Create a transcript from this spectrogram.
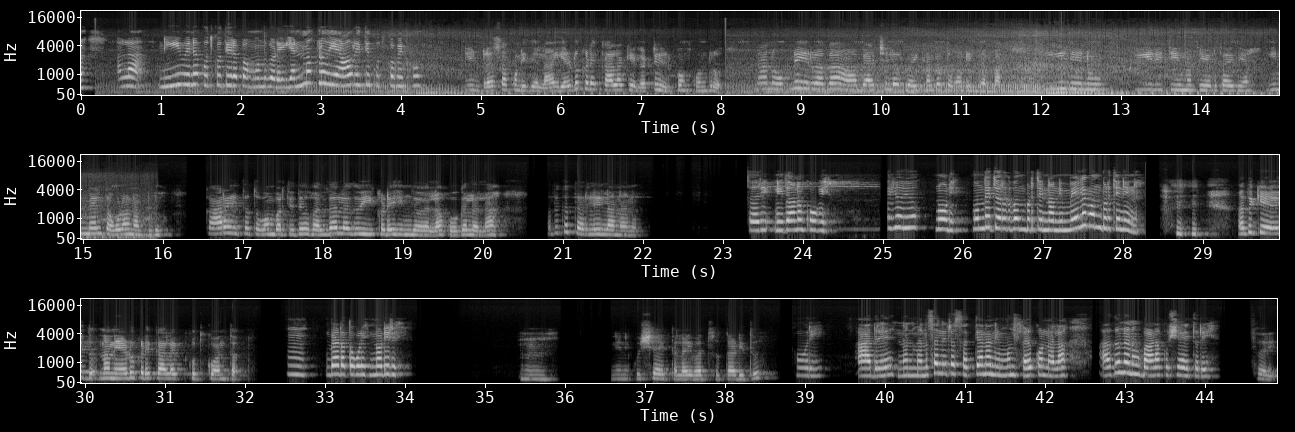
ಅಲ್ಲ ನೀವೇನೋ ಕೂತ್ಕೋತೀರಪ್ಪ ಮುಂದ್ಗಡೆ ಹೆಣ್ಮಕ್ಳು ಯಾವ ರೀತಿ ಕುತ್ಕೋಬೇಕು? ನೀನು ಡ್ರೆಸ್ ಹಾಕ್ಕೊಂಡಿದ್ಯಲ್ಲ ಎರಡು ಕಡೆ ಕಾಲಕ್ಕೆ ಗಟ್ಟಿ ಹಿಡ್ಕೊಂಡ್ಕೊಂಡ್ರು ನಾನು ಒಬ್ಬನೇ ಇರುವಾಗ ಬ್ಯಾಚುಲರ್ ಬೈಕ್ ಅಂತ ತೊಗೊಂಡಿದ್ದಪ್ಪ. ನೀನೇನು ಈ ರೀತಿ ಮತ್ತೆ ಹೇಳ್ತಾ ಇದೀಯ? ಇನ್ಮೇಲೆ ತೊಗೊಳೋಣ ಬಿಡು. ಕಾರೇ ಇತ್ತು ತೊಗೊಂಬರ್ತಿದ್ದೆ. ಅದು ಈ ಕಡೆ ಹಿಂಗೆ ಎಲ್ಲ ಹೋಗಲ್ಲಲ್ಲ? ಅದಕ್ಕೆ ತರಲಿಲ್ಲ ನಾನು. ಸರಿ ನಿಧಾನಕ್ಕೆ ಹೋಗಿ. ಅಯ್ಯೋ ನೋಡಿ ಮುಂದೆ ಜರದು ಬಂದ್ಬಿಡ್ತೀನಿ. ನಾನು ನಿಮ್ಮ ಮೇಲೆ ಬಂದ್ಬಿಡ್ತೀನಿ ಅದಕ್ಕೆ ಹೇಳಿದ್ದು ನಾನು ಎರಡು ಕಡೆ ಕಾಲಕ್ಕೆ ಕುತ್ಕೋ ಅಂತ. ಹ್ಞೂ ಬೇಡ ತಗೊಳ್ಳಿ ನೋಡಿರಿ. ಹ್ಞೂ ನಿನಗೆ ಖುಷಿ ಆಯ್ತಲ್ಲ ಇವತ್ತು ಸುತ್ತಾಡಿದ್ದು? ಹ್ಞೂ ರೀ. ಆದರೆ ನನ್ನ ಮನಸ್ಸಲ್ಲಿರೋ ಸತ್ಯನ ನಿಮ್ಮ ಮುಂದೆ ಹೇಳ್ಕೊಂಡಲ್ಲ ಅದು ನನಗೆ ಭಾಳ ಖುಷಿ ಆಯ್ತು ರೀ. ಸರಿ.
